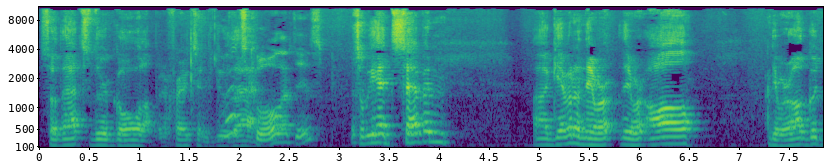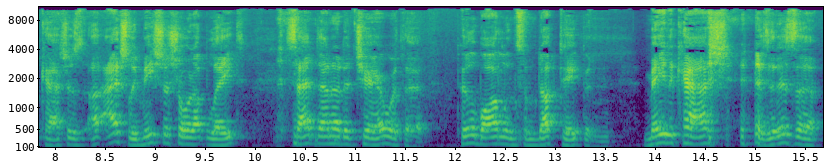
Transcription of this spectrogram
So that's their goal up in Fredericton to do That's that. That's cool. That is. So we had seven uh, given, and they were they were all they were all good caches. Uh, actually, Misha showed up late, sat down at a chair with a pill bottle and some duct tape, and made a cache because it is a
